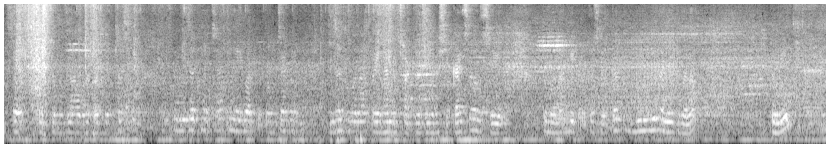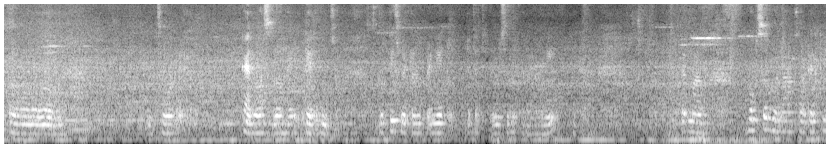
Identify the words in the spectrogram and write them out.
असं कस्टमरला आवडत असेल तसं. तुम्ही जर ह्याच्या निर्वाती तुमच्याकडे जर तुम्हाला पहिल्यांदा स्टार्टर तुम्हाला शिकायचं असेल तुम्हाला हे करत असेल तर तुम्ही आणि तुम्हाला तुम्ही जो कॅनव्हास जो आहे टेरिंगचा तो तीस मीटर रुपयाने येतो. त्याच्यात तुम्ही सुरू करा आणि तर मग होपसो मला असं वाटेल की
